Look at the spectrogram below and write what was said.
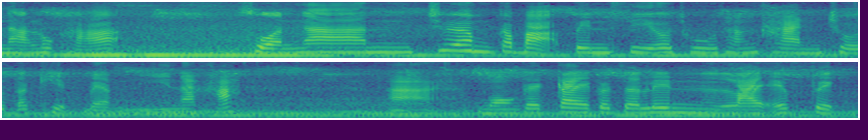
นะคะลูกค้า ส่วนงานเชื่อมกระบะเป็น CO2 ทั้งคันโชว์ตะเข็บแบบนี้นะคะอ่า มองใกล้ๆก็จะเล่นลายเอฟเฟกต์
